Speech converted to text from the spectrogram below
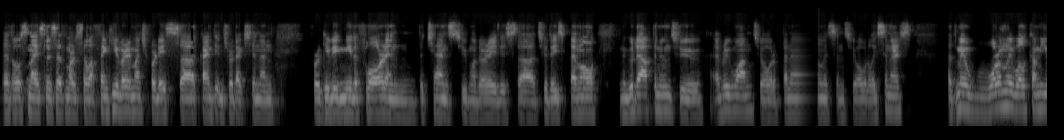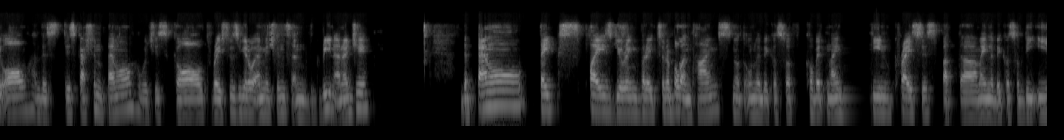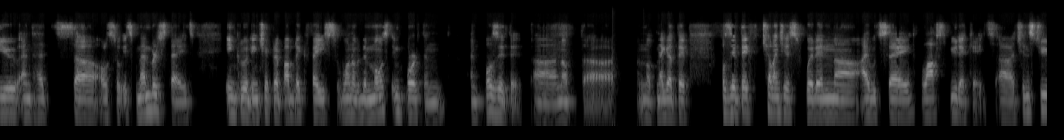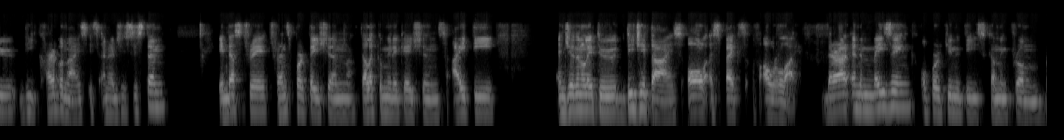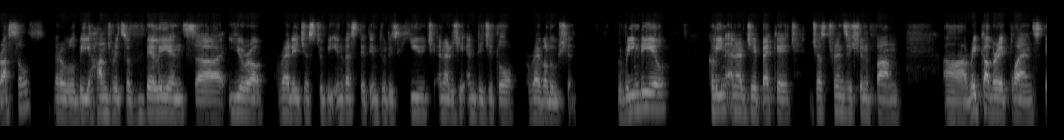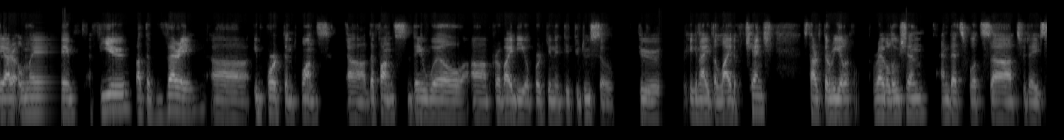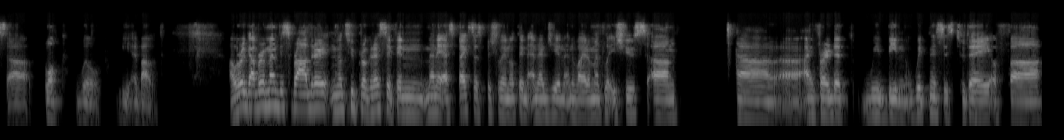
That was nicely said, Marcela. Thank you very much for this kind introduction. And for giving me the floor and the chance to moderate this uh, today's panel. And good afternoon to everyone, to our panelists and to our listeners. Let me warmly welcome you all on this discussion panel, which is called Race to Zero Emissions and Green Energy. The panel takes place during very turbulent times, not only because of COVID-19 crisis, but uh, mainly because of the EU and has uh, also its member states, including Czech Republic, face one of the most important and positive, uh, not uh, not negative, positive challenges within, uh, I would say, last few decades. since to decarbonize its energy system, industry, transportation, telecommunications, IT, and generally to digitize all aspects of our life. There are an amazing opportunities coming from Brussels. There will be hundreds of billions uh, euro ready just to be invested into this huge energy and digital revolution. Green Deal, Clean Energy Package, Just Transition Fund, uh, recovery plans. They are only a few, but the very uh, important ones. Uh, the funds, they will uh, provide the opportunity to do so, to ignite the light of change, start the real revolution, and that's what uh, today's uh, block will be about. Our government is rather not too progressive in many aspects, especially not in energy and environmental issues. Um, I've heard that we've been witnesses today of uh,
